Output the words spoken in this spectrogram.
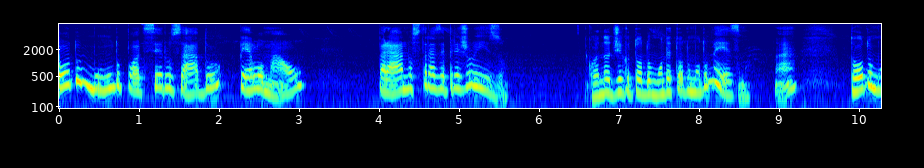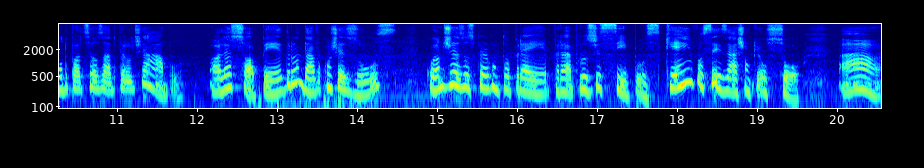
todo mundo pode ser usado pelo mal para nos trazer prejuízo. Quando eu digo todo mundo, é todo mundo mesmo, né? Todo mundo pode ser usado pelo diabo. Olha só, Pedro andava com Jesus. Quando Jesus perguntou para os discípulos: Quem vocês acham que eu sou? Ah,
